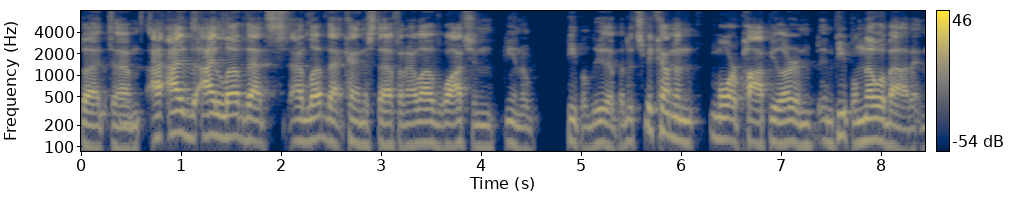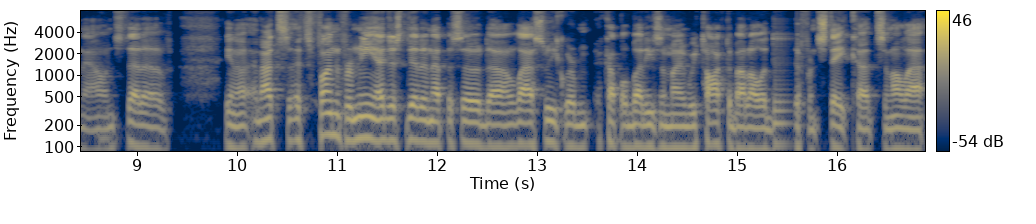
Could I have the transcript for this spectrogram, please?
But um, I, I, I love that. I love that kind of stuff. And I love watching, you know, people do that, but it's becoming more popular and, and people know about it now instead of, you know, and that's it's fun for me. I just did an episode uh, last week where a couple buddies of mine we talked about all the different steak cuts and all that,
